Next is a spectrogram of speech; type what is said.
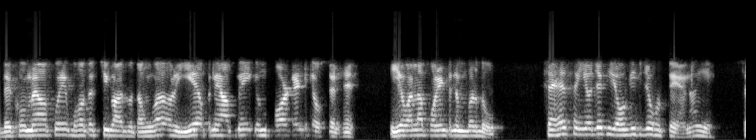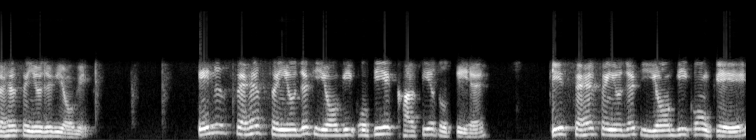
देखो, मैं आपको एक बहुत अच्छी बात बताऊँगा और ये अपने आप में एक इंपॉर्टेंट क्वेश्चन है। ये वाला पॉइंट नंबर दो। सह संयोजक यौगिक जो होते हैं ना ये सह संयोजक यौगिक। इन सह संयोजक यौगिकों की एक खासियत होती है कि सह संयोजक यौगिकों के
